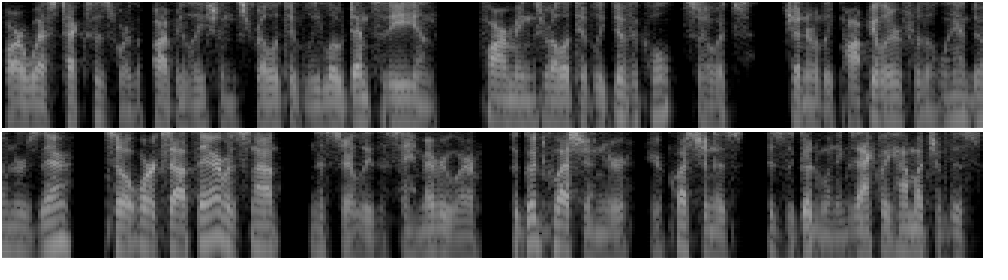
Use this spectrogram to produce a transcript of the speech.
far west Texas, where the population's relatively low density and farming's relatively difficult. So it's generally popular for the landowners there. So it works out there, but it's not necessarily the same everywhere. The good question, your your question is is the good one. Exactly how much of this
